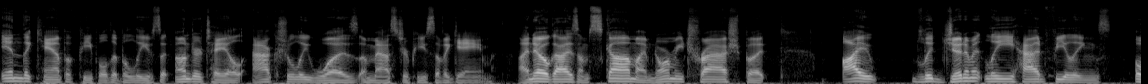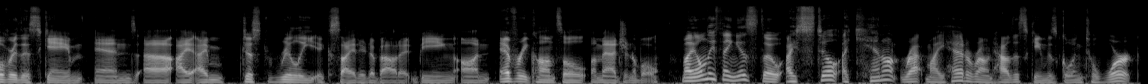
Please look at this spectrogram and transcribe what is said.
in the camp of people that believes that Undertale actually was a masterpiece of a game. I know, guys, I'm scum, I'm normie trash, but I legitimately had feelings over this game, and uh, I, I'm just really excited about it being on every console imaginable. My only thing is, though, I still I cannot wrap my head around how this game is going to work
